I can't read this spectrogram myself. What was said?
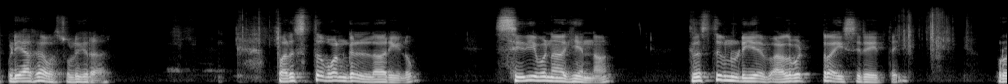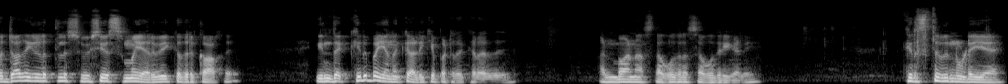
இப்படியாக அவர் சொல்கிறார் பரிசுத்தவான்கள் எல்லாரிலும் சிறியவனாகிய நான் கிறிஸ்துவனுடைய அளவற்ற ஐஸ்வர்யத்தை புரஜாதிகளிடத்தில் சுவிசேஷமாய் அறிவிப்பதற்காக இந்த கிருபை எனக்கு அளிக்கப்பட்டிருக்கிறது. அன்பான சகோதர சகோதரிகளே கிறிஸ்துவனுடைய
